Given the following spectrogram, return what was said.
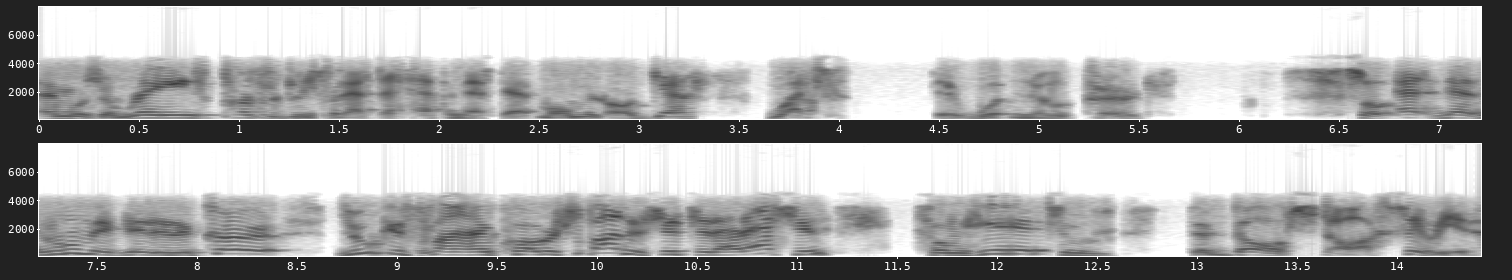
and was arranged perfectly for that to happen at that moment. Or guess what? It wouldn't have occurred. So at that moment that it occurred, you can find correspondences to that action from here to the dog star, Sirius,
